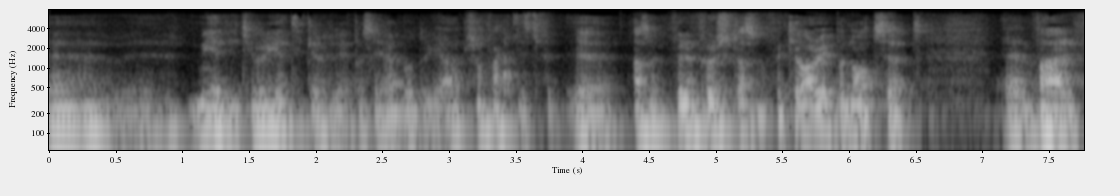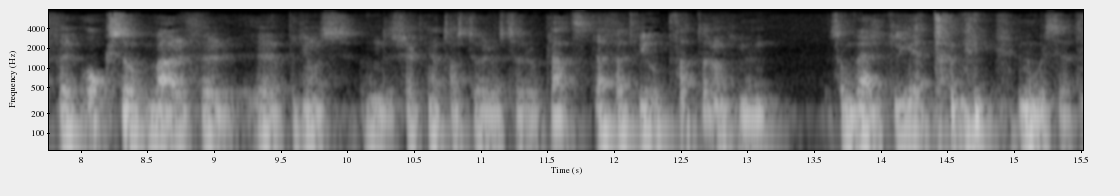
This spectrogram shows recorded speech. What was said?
Eh, medieteoretiker, höll jag på att säga, Baudrillard, som faktiskt, eh, alltså för det första så förklarar ju på något sätt eh, varför, också varför eh, opinionsundersökningar tar större och större plats. Därför att vi uppfattar dem som, en, som verkligheten på något sätt.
